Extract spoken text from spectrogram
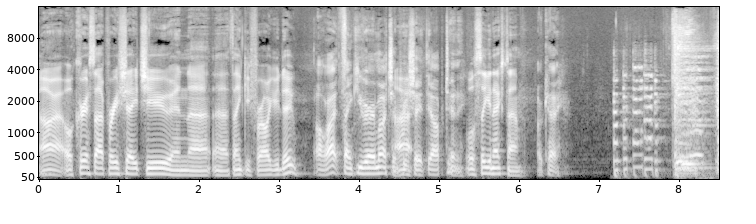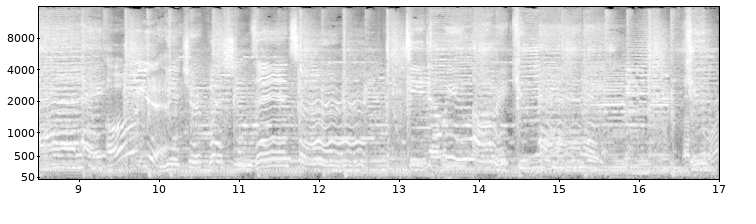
All right. Well, Chris, I appreciate you, and uh, uh, thank you for all you do. All right. Thank you very much. I right. appreciate the opportunity. We'll see you next time. Okay. Q&A. Oh yeah. Get your questions answered. TWRA Q&A. Q&A.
